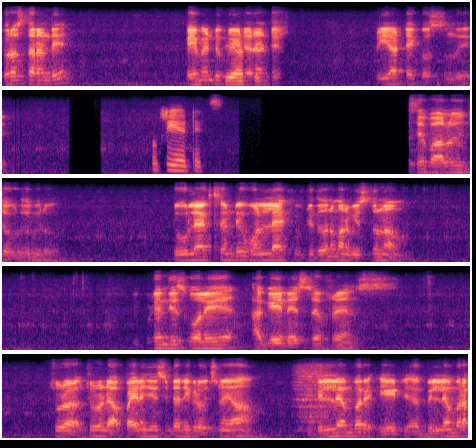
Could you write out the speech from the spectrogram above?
ఎవరు వస్తారండి పేమెంట్ అంటే ప్రియాటెక్ వస్తుంది సేపు ఆలోచించకూడదు మీరు టూ ల్యాక్స్ అంటే వన్ ల్యాక్ ఫిఫ్టీ థౌసండ్ మనం ఇస్తున్నాం ఇప్పుడు ఏం తీసుకోవాలి అగైన్ ఎస్ రెఫరెన్స్ చూడ చూడండి ఆ పైన చేసింటే ఇక్కడ వచ్చినాయా bill number eight bill number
